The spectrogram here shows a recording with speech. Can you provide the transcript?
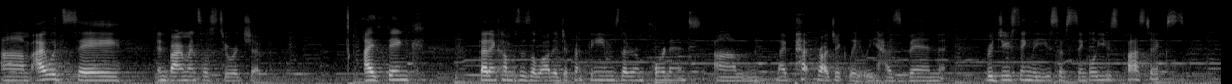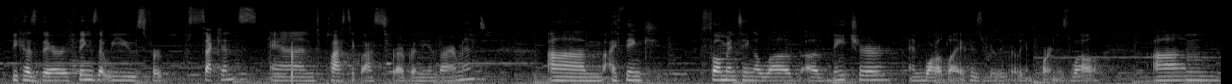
Um, I would say environmental stewardship. I think that encompasses a lot of different themes that are important. Um, my pet project lately has been reducing the use of single-use plastics because they're things that we use for seconds and plastic lasts forever in the environment. Um, I think fomenting a love of nature and wildlife is really, really important as well. Um,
